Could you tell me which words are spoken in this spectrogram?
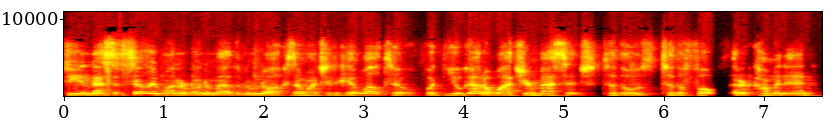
do you necessarily want to run them out of the room? No, because I want you to get well too. But you got to watch your message to those to the folks that are coming in.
